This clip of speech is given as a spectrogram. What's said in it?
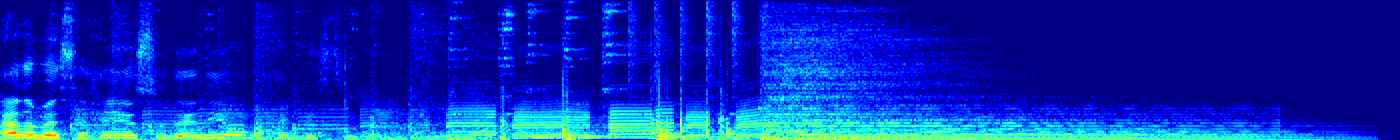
أنا مسيحية سودانية وبحب السودان.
